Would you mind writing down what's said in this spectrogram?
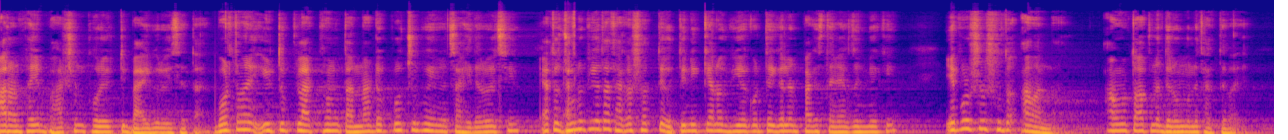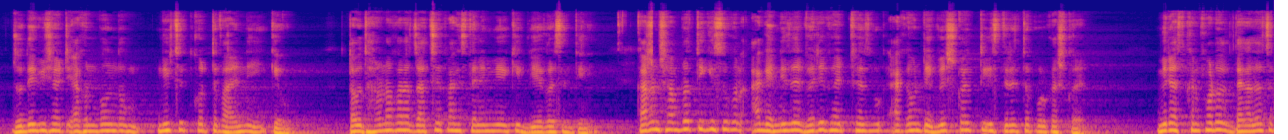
আর অন ফাইভ ভার্সন ফোর একটি বাইক রয়েছে তার। বর্তমানে ইউটিউব প্ল্যাটফর্মে তার নাটক প্রচুর পরিমাণে চাহিদা রয়েছে। এত জনপ্রিয়তা থাকা সত্ত্বেও তিনি কেন বিয়ে করতে গেলেন পাকিস্তানি একজন মেয়েকে? এ প্রশ্ন শুধু আমার না, আমার তো আপনাদেরও মনে থাকতে পারে। যদি এই বিষয়টি এখন পর্যন্ত নিশ্চিত করতে পারেননি কেউ, তবে ধারণা করা যাচ্ছে পাকিস্তানি মেয়েকে বিয়ে করেছেন তিনি। কারণ সাম্প্রতিক কিছুক্ষণ আগে নিজের ভেরিফাইড ফেসবুক অ্যাকাউন্টে বেশ কয়েকটি স্ত্রীত্ব প্রকাশ করেন। মিরাজ খান ফটো দেখা যাচ্ছে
